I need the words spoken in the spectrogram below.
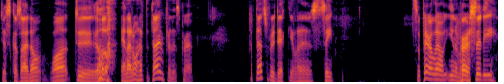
just because I don't want to, and I don't have the time for this crap. But that's ridiculous. See, so Parallel University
